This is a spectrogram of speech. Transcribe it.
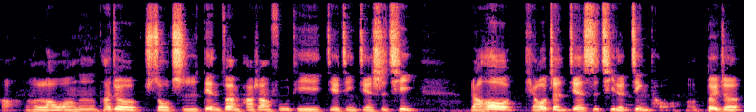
啊，然后老王呢，他就手持电钻爬上扶梯，接近监视器，然后调整监视器的镜头，啊，对着。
